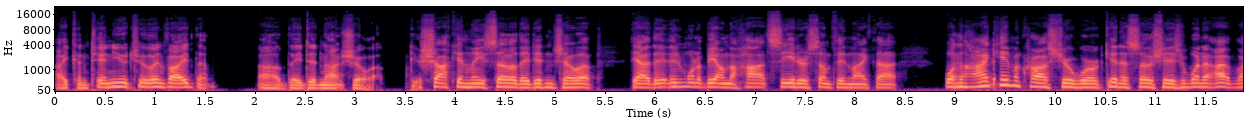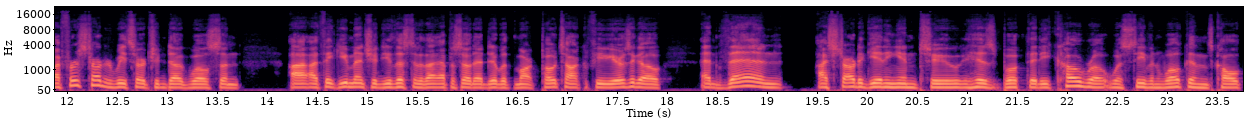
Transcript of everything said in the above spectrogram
I continued to invite them. Uh, they did not show up. Shockingly so, they didn't show up. Yeah, they didn't want to be on the hot seat or something like that. Well, right. I came across your work in association when I, I first started researching Doug Wilson. Uh, I think you mentioned you listened to that episode I did with Mark Potok a few years ago, and then I started getting into his book that he co-wrote with Stephen Wilkins called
